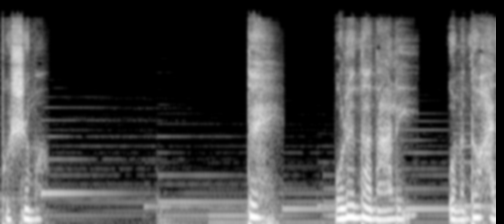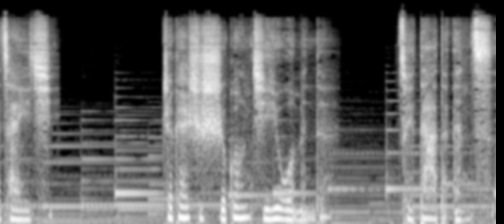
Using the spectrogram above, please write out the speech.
不是吗？”对，无论到哪里，我们都还在一起。这该是时光给予我们的最大的恩赐。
